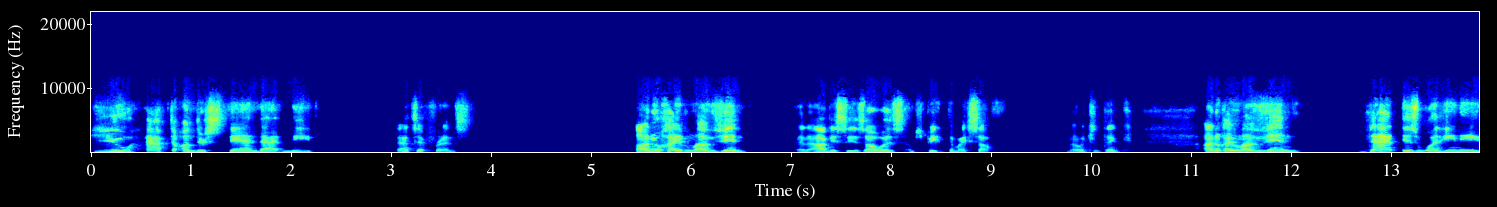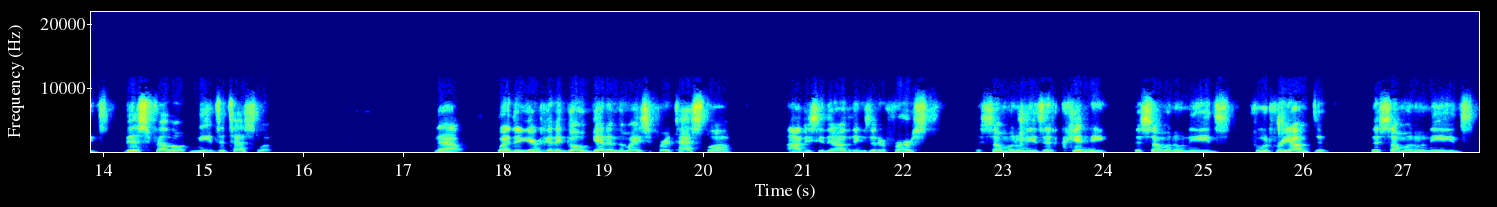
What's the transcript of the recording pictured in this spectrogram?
You have to understand that need. That's it, friends. Anu lavin, and obviously, as always, I'm speaking to myself. Know what you think? Anu lavin that is what he needs. This fellow needs a Tesla. Now, whether you're going to go get him the mice for a Tesla, obviously there are other things that are first. There's someone who needs a kidney. There's someone who needs food for yomtiv. There's someone who needs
